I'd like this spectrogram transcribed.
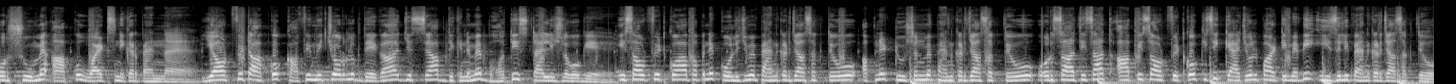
और शू में आपको व्हाइट स्निकर पहनना है। ये आउटफिट आपको काफ़ी मिच्योर लुक देगा, जिससे आप दिखने में बहुत ही स्टाइलिश लगोगे। इस आउटफिट को आप अपने कॉलेज में पहनकर जा सकते हो, अपने ट्यूशन में पहनकर जा सकते हो और साथ ही साथ आप इस आउटफिट को किसी कैजुअल पार्टी में भी इजिली पहनकर जा सकते हो।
